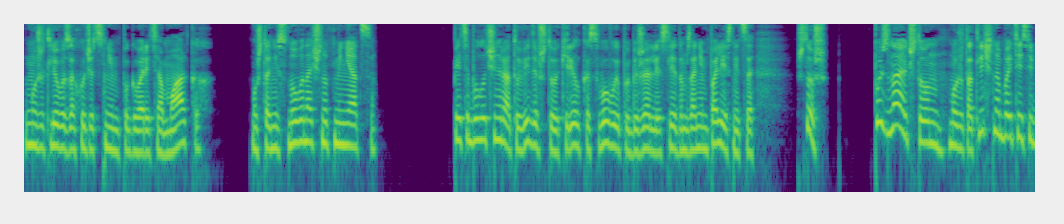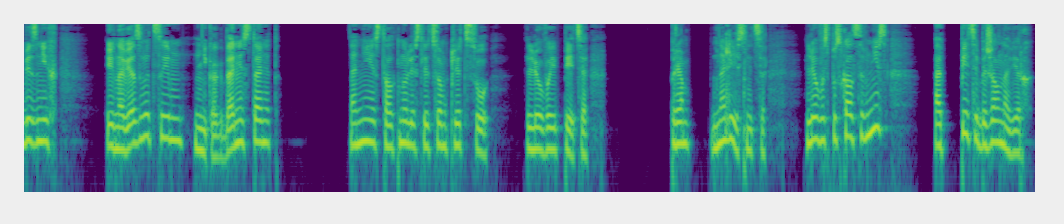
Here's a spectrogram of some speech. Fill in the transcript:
Может, Лева захочет с ним поговорить о марках? Может, они снова начнут меняться? Петя был очень рад, увидев, что Кириллка с Вовой побежали следом за ним по лестнице. Что ж, Пусть знают, что он может отлично обойтись и без них, и навязываться им никогда не станет. Они столкнулись лицом к лицу, Лёва и Петя. Прям на лестнице. Лёва спускался вниз, а Петя бежал наверх.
